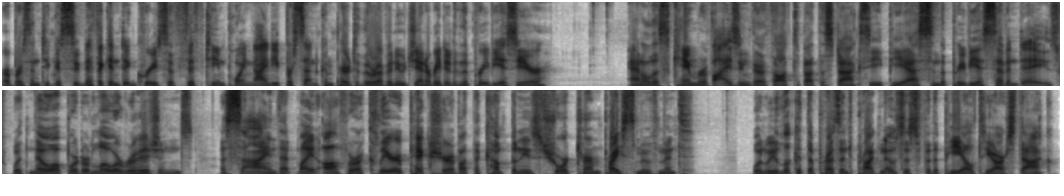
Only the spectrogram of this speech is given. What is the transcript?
representing a significant increase of 15.90% compared to the revenue generated in the previous year. Analysts came revising their thoughts about the stock's EPS in the previous seven days, with no upward or lower revisions, a sign that might offer a clearer picture about the company's short term price movement. When we look at the present prognosis for the PLTR stock,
